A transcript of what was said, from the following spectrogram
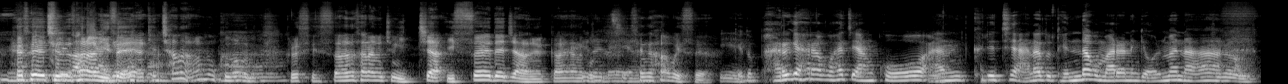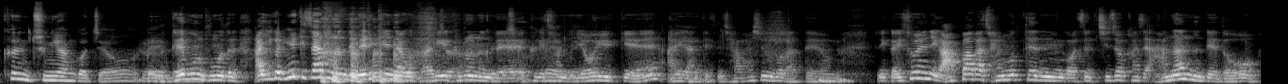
해소해 주는 그거밖에 사람이 안 있어야 되니까. 괜찮아 뭐 그건 아. 그럴 수 있어 하는 사람이 좀 있지 있어야 되지 않을까 하는 거 그렇죠. 생각하고 있어요. 예. 그래도 바르게 하라고 하지 않고 안 그렇지 않아도 된다고 말하는 게 얼마나 그럼 큰 중요한 거죠. 그럼 네, 네. 대부분 부모들은 아 이걸 이렇게 자르는데 왜 이렇게 했냐고 되게 맞아. 그러는데 그렇죠. 그게 네, 참 네. 여유 있게 아이한테 좀 잘 하시는 것 같아요. 음. 그러니까 이 소연이가 아빠가 잘못된 것을 지적하지 않았는데도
